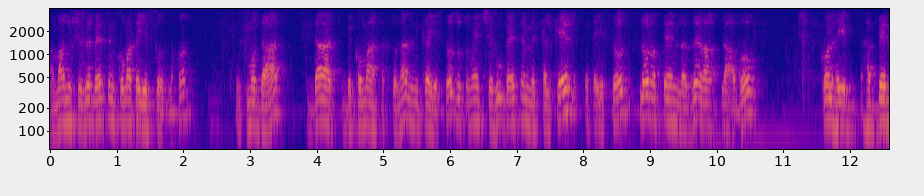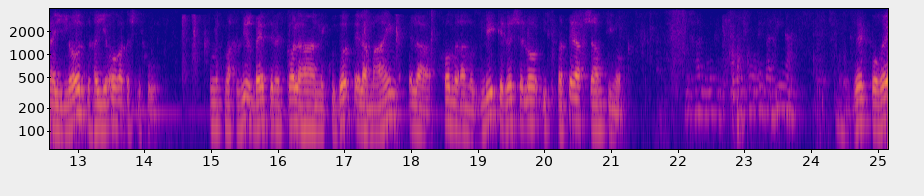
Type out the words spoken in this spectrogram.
אמרנו שזה בעצם קומת היסוד, נכון? זה כמו דעת, דעת בקומה התחתונה זה נקרא יסוד, זאת אומרת שהוא בעצם מקלקל את היסוד, לא נותן לזרע לעבור, כל הבן הילוד, היאורה תשליחו. זאת אומרת, מחזיר בעצם את כל הנקודות אל המים, אל החומר הנוזלי, כדי שלא יתפתח שם תינוק. זה קורה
